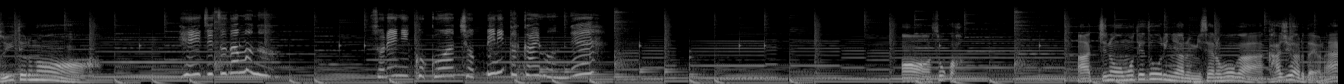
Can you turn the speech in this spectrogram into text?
空いてるな。平日だもの。それにここはちょっぴり高いもんね。ああそうか。あっちの表通りにある店の方がカジュアルだよな。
